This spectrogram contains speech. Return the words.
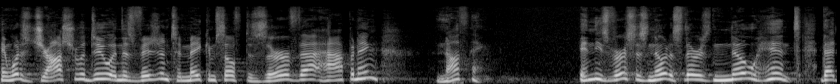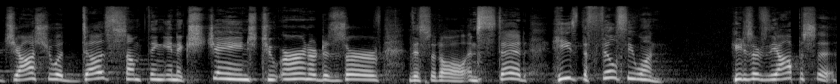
And what does Joshua do in this vision to make himself deserve that happening? Nothing. In these verses, notice there is no hint that Joshua does something in exchange to earn or deserve this at all. Instead, he's the filthy one. He deserves the opposite.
